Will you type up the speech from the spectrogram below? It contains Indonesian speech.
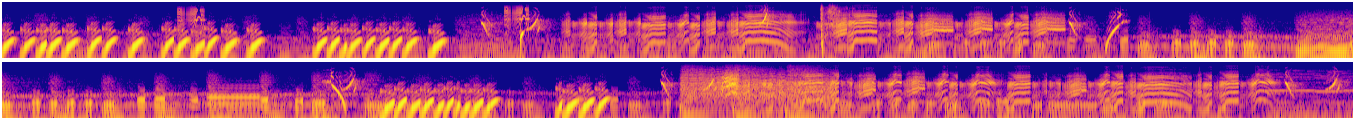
Goo goo goo goo goo goo goo goo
